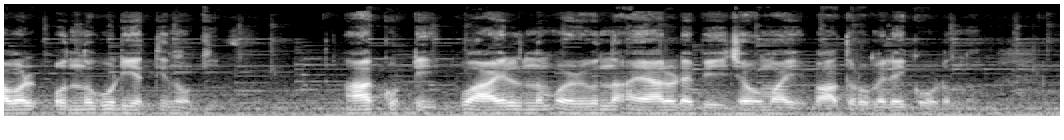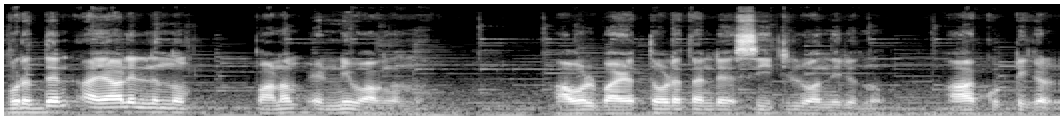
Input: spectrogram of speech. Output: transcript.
അവൾ ഒന്നുകൂടി എത്തി നോക്കി. ആ കുട്ടി വായിൽ നിന്നും ഒഴുകുന്ന അയാളുടെ ബീജവുമായി ബാത്റൂമിലേക്ക് ഓടുന്നു. വൃദ്ധൻ അയാളിൽ നിന്നും പണം എണ്ണി വാങ്ങുന്നു. അവൾ ഭയത്തോടെ തന്റെ സീറ്റിൽ വന്നിരുന്നു. ആ കുട്ടികൾ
